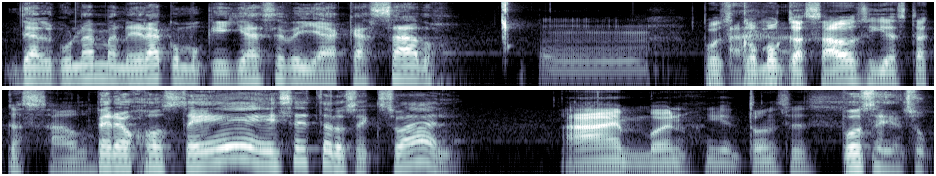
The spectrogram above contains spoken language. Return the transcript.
de alguna manera, como que ya se veía casado. Pues, ¿cómo casado si ya está casado? Pero José es heterosexual. Ah, bueno, y entonces. Pues en su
